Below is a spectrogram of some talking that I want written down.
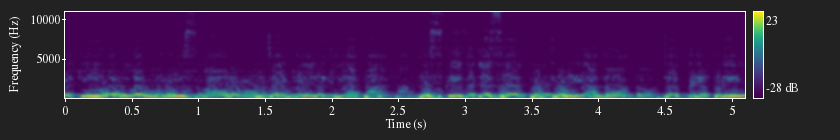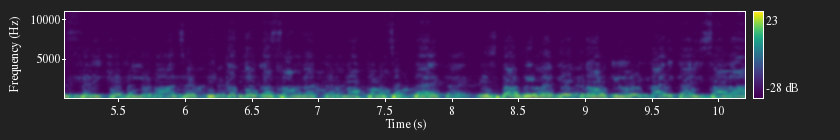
एक ही ओवर को मनीष और विजय गिल ने किया था, जिसकी वजह से प्रफुल्ल यादव जो बेहतरीन तरीके बल्लेबाज है, दिक्कतों का सामना करना पड़ सकता है। इस बार भी मैं देख रहा हूँ कि लेग बाई का इशारा,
